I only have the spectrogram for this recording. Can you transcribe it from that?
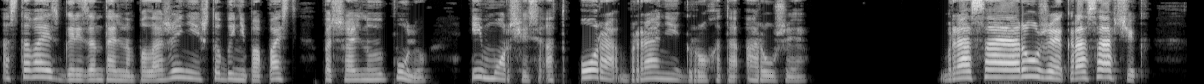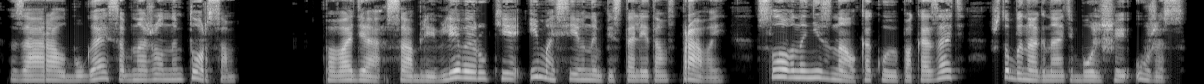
оставаясь в горизонтальном положении, чтобы не попасть под шальную пулю, и морщась от ора, брани, грохота оружия. «Бросай оружие, красавчик!» — заорал Бугай с обнаженным торсом, поводя саблей в левой руке и массивным пистолетом в правой, словно не знал, какую показать, чтобы нагнать больший ужас.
